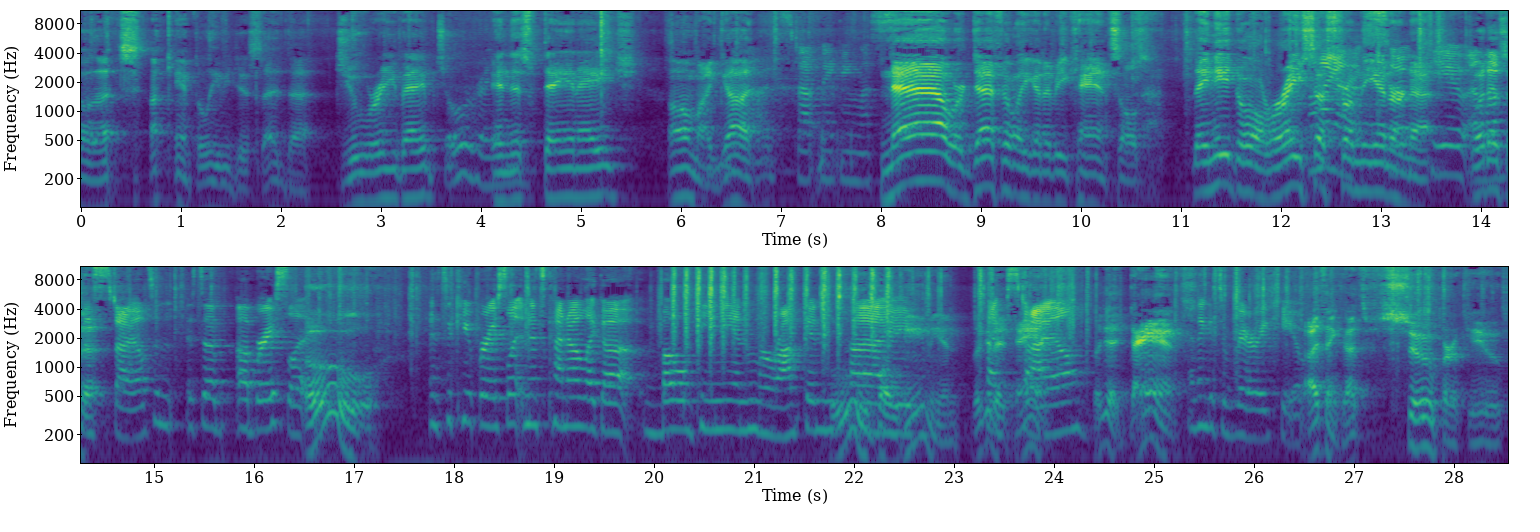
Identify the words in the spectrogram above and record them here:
Oh, that's. I can't believe you just said that. Jewelry, babe. Jewelry. In this day and age. Oh my oh God. God, stop making this. Now we're definitely going to be canceled. They need to erase Oh us God, from the internet. So love is it? style. It's, an, it's a, a bracelet. Ooh. It's a cute bracelet, and it's kind of like a bohemian Moroccan Ooh, type. bohemian. Look at it dance. style. Look at it dance. I think it's very cute. I think that's super cute.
